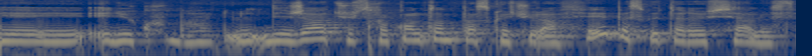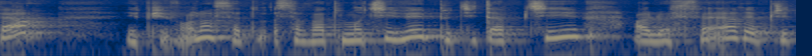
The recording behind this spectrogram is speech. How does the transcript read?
Et, du coup, bah, déjà, tu seras contente parce que tu l'as fait, parce que tu as réussi à le faire. Et puis voilà, ça, va te motiver petit à petit à le faire et petit,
